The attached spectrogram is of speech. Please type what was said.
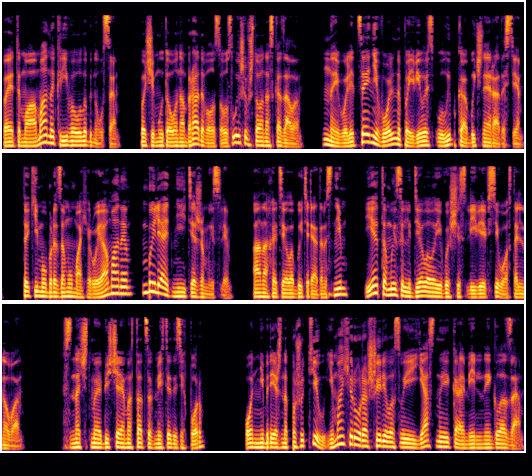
Поэтому Амана криво улыбнулся. Почему-то он обрадовался, услышав, что она сказала. На его лице невольно появилась улыбка обычной радости. Таким образом, у Махеру и Аманы были одни и те же мысли. Она хотела быть рядом с ним, и эта мысль делала его счастливее всего остального. «Значит, мы обещаем остаться вместе до сих пор?» Он небрежно пошутил, и Махеру расширила свои ясные карамельные глаза.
